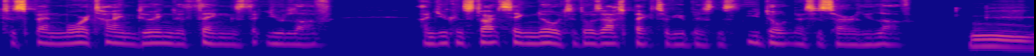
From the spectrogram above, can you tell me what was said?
to spend more time doing the things that you love. And you can start saying no to those aspects of your business that you don't necessarily love. Ooh.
